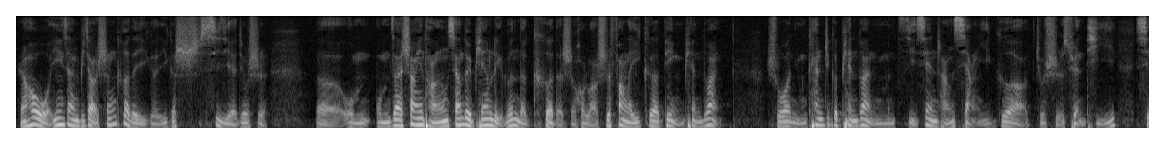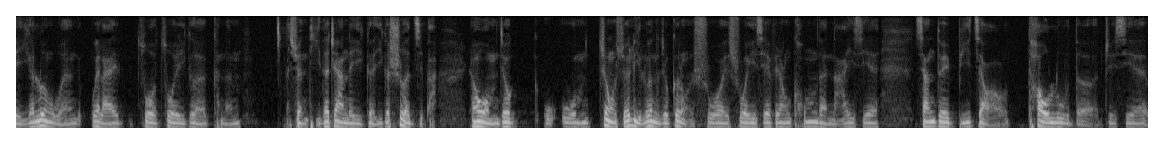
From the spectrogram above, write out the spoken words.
然后我印象比较深刻的一个一个细节就是，呃，我们我们在上一堂相对偏理论的课的时候，老师放了一个电影片段。”说你们看这个片段，你们自己现场想一个就是选题，写一个论文，未来做做一个可能选题的这样的一个一个设计吧。然后我们就我我们这种学理论的就各种说说一些非常空的，拿一些相对比较套路的这些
